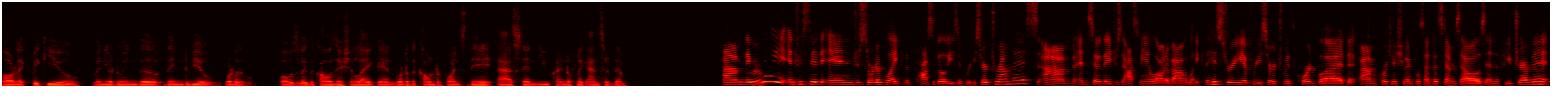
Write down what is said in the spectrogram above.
or like pick you when you're doing the the interview? What are what was like the conversation like and what are the counterpoints they asked and you kind of like answered them um, they were really interested in just sort of like the possibilities of research around this. Um, and so they just asked me a lot about like the history of research with cord blood, um, cord tissue, and placenta stem cells and the future of it.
